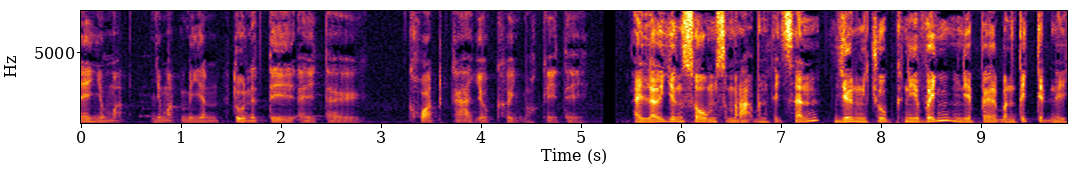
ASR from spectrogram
ទេខ្ញុំអត់ខ្ញុំអត់មានទូនាទីអីទៅខាត់ការយកឃើញរបស់គេទេ ឥឡូវយើងសូមសម្រាប់បន្តិចសិនយើងនឹងជួបគ្នាវិញនាពេលបន្តិចទៀតនេះ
